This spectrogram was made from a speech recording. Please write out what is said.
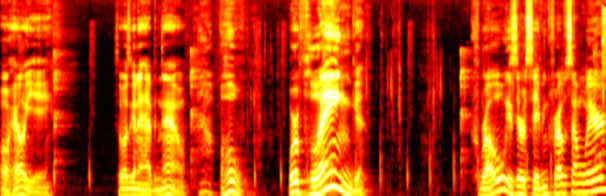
Oh hell yeah. So what's gonna happen now? Oh! We're playing! Crow? Is there a saving crow somewhere?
